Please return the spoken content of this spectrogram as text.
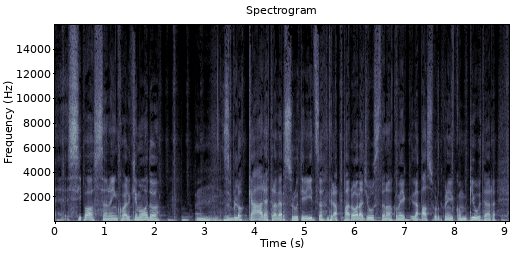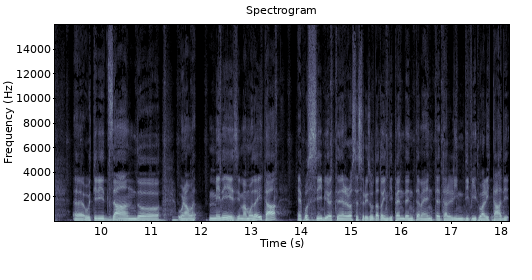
eh, si possano in qualche modo mh, mm, sbloccare attraverso l'utilizzo della parola giusta, no? come la password con il computer, eh, utilizzando una medesima modalità è possibile ottenere lo stesso risultato indipendentemente dall'individualità di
